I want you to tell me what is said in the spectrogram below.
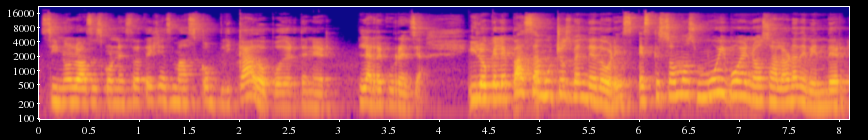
Si no lo haces con una estrategia es más complicado poder tener la recurrencia. Y lo que le pasa a muchos vendedores es que somos muy buenos a la hora de vender,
